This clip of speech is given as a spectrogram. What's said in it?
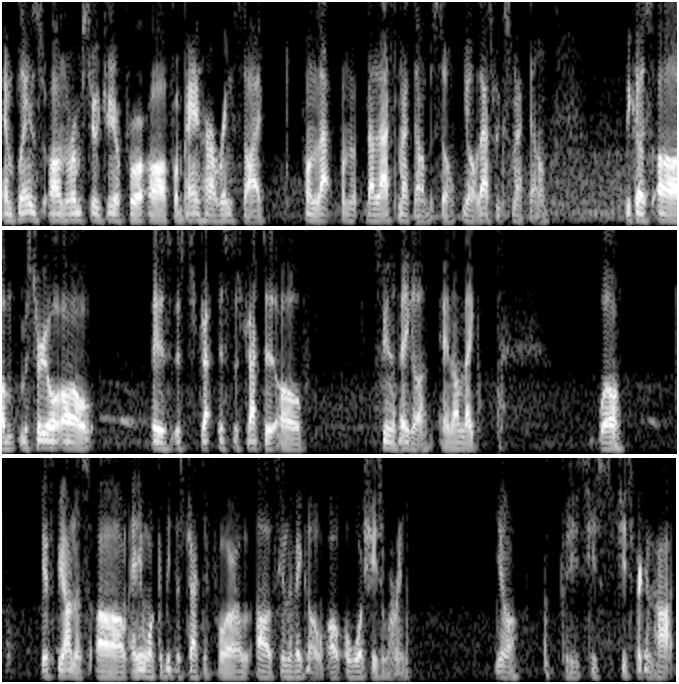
and blames um, Rey Mysterio Jr. for uh, from banning her at ringside from that from the last SmackDown episode, you know, last week's SmackDown, because um, Mysterio uh, is is, is distracted of Zelina Vega, and I'm like, well, let's be honest, uh, anyone could be distracted for uh, Zelina Vega or, or what she's wearing, you know, because she, she's she's freaking hot,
